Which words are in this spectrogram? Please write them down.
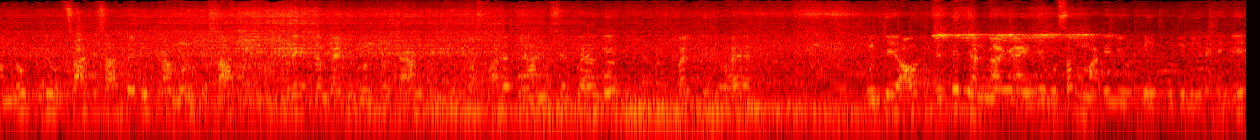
हम लोग पूरे उत्साह के साथ वैदिक ब्राह्मणों के साथ पूरे एकदम वैदिक मंत्रोच्चारण उनका स्वागत यहाँ न सिर्फ़ करेंगे, बल्कि जो है, उनके और जितने भी अनुयायी आएँगे, वो सब हमारे लिए उतने ही पूजनीय रहेंगे।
